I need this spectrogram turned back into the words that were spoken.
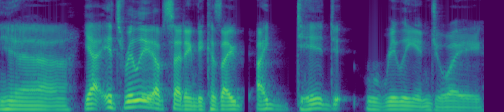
Yeah. Yeah, it's really upsetting because I I did really enjoy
